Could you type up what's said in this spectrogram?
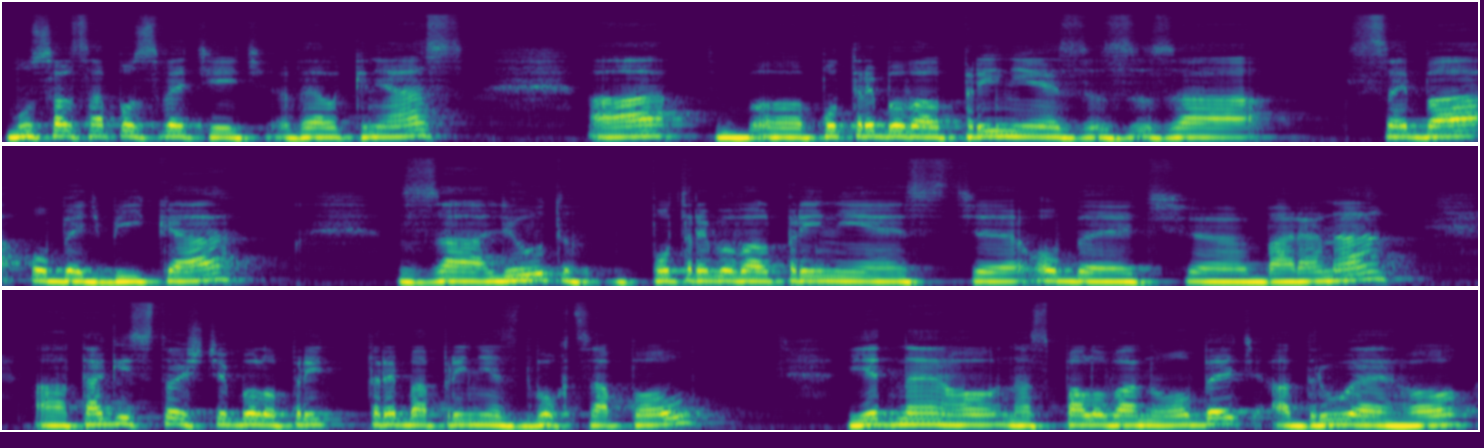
Musel sa posvetiť veľkňaz a potreboval priniesť za seba obeď býka, za ľud potreboval priniesť e, obeď e, barana a takisto ešte bolo pri, treba priniesť dvoch capov, jedného na spalovanú obeď a druhého,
